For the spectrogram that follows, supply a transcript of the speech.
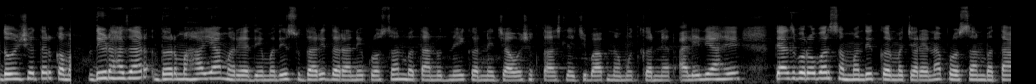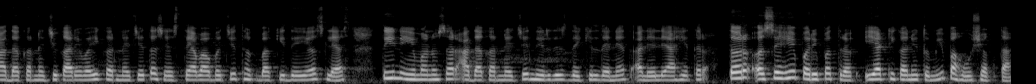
दोनशे तर कमा दीड हजार दरमहा या मर्यादेमध्ये सुधारित दराने प्रोत्साहन भत्ता अनुज्ञेय करण्याची आवश्यकता असल्याची बाब नमूद करण्यात आलेली आहे. त्याचबरोबर संबंधित कर्मचाऱ्यांना प्रोत्साहन भत्ता अदा करण्याची कार्यवाही करण्याचे तसेच त्याबाबतची थकबाकी देय असल्यास ती नियमानुसार अदा करण्याचे निर्देश देखील देण्यात आलेले आहे तर तर असे हे परिपत्रक या ठिकाणी तुम्ही पाहू शकता.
